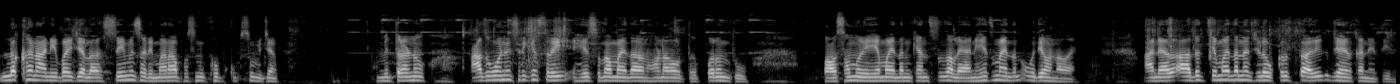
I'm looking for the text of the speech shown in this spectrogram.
लखन आणि बैजाला सेमीसाठी मनापासून खूप खूप शुभेच्छा. मित्रांनो आज वनश्री केसरी हे सुद्धा मैदान होणार होतं परंतु पावसामुळे हे मैदान कॅन्सल झालं आहे आणि हेच मैदान उद्या होणार आहे. आणि आदतच्या मैदानाची लवकरच तारीख जाहीर करण्यात येईल.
